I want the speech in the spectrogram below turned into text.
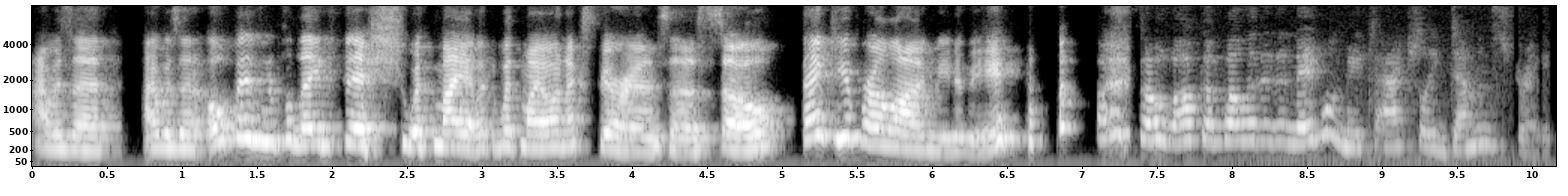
I was a I was an open filleted fish with my with, with my own experiences. So thank you for allowing me to be. oh, so welcome. Well, it enabled me to actually demonstrate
